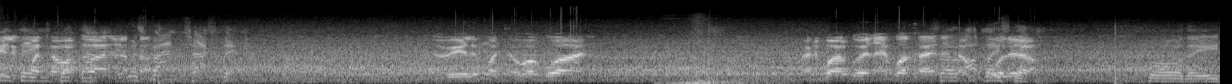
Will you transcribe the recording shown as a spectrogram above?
anything but that. It was uh, fantastic. Really matter what go on. And the ball going and So it's a up they goal step for the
